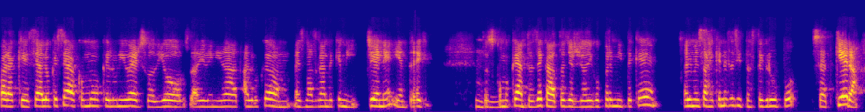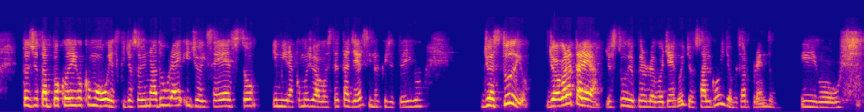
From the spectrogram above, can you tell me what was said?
para que sea lo que sea, como que el universo, Dios, la divinidad, algo que es más grande que mí, llene y entregue. Entonces, como que antes de cada taller yo digo, permite que el mensaje que necesita este grupo se adquiera. Entonces, yo tampoco digo como, uy, es que yo soy una dura y yo hice esto y mira cómo yo hago este taller, sino que yo te digo, yo estudio, yo hago la tarea, yo estudio, pero luego llego y yo salgo y yo me sorprendo. Y digo, uff,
